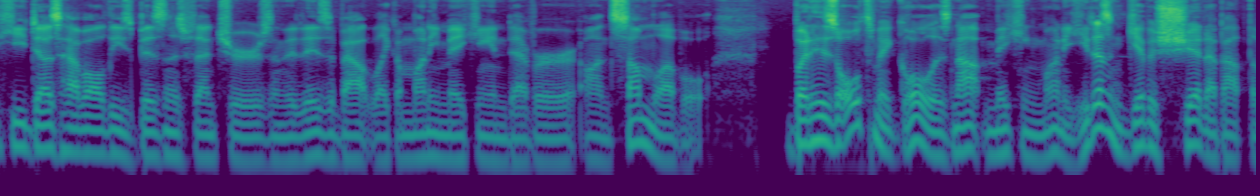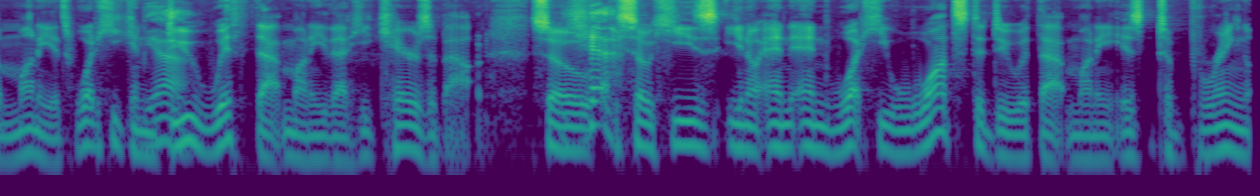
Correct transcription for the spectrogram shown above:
he does have all these business ventures and it is about like a money making endeavor on some level. But his ultimate goal is not making money. He doesn't give a shit about the money. It's what he can Yeah. do with that money that he cares about. So Yeah. so he's, you know, and and what he wants to do with that money is to bring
